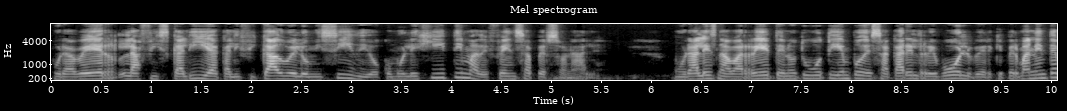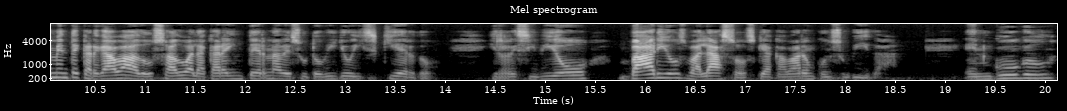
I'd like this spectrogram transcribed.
por haber la fiscalía calificado el homicidio como legítima defensa personal. Morales Navarrete no tuvo tiempo de sacar el revólver que permanentemente cargaba adosado a la cara interna de su tobillo izquierdo y recibió varios balazos que acabaron con su vida. En Google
